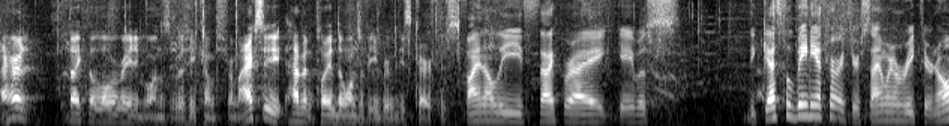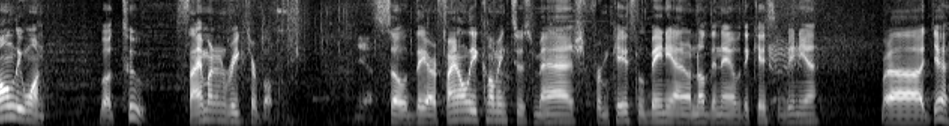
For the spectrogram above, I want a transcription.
I heard like the lower rated ones where he comes from. I actually haven't played the ones with either of these characters. Finally, Sakurai gave us the Castlevania characters, Simon and Richter. Not only one, but two. Simon and Richter Bowman. Yes. So they are finally coming to Smash from Castlevania. I don't know the name of the Castlevania. But uh, yeah,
